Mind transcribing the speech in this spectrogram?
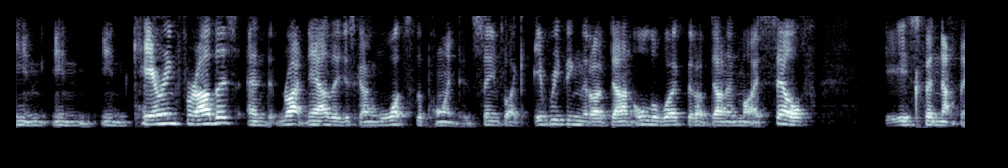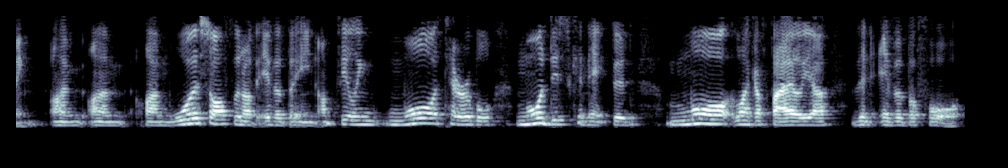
in in in caring for others and right now they're just going what's the point it seems like everything that I've done all the work that I've done in myself is for nothing. I'm I'm I'm worse off than I've ever been. I'm feeling more terrible, more disconnected, more like a failure than ever before.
